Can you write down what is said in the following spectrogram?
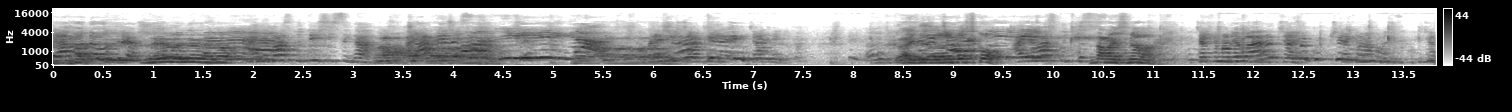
山田 да утреш. Нема, нема, нема. Айде, Васко, ти си сега. Чакай, Добре, ще чакай, чакай. Айде, Васко. Айде, Васко, ти си. Давай смяна. Чакай малко Не да варя закопчай. се закопчай, Чакай мамо. малко да закопчай.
